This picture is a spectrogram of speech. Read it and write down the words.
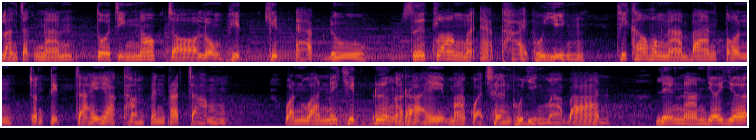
หลังจากนั้นตัวจริงนอกจอหลงผิดคิดแอบดู ซื้อกล้องมาแอบถ่ายผู้หญิงที่เข้าห้องน้ำบ้านตนจนติดใจอยากทำเป็นประจำ วันๆไม่คิดเรื่องอะไรมากกว่าเชิญผู้หญิงมาบ้าน เลี้ยงน้ำเยอะ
